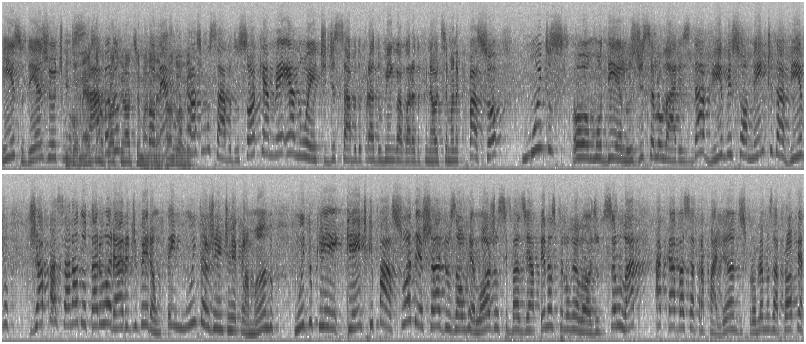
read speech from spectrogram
Isso, desde o último E começa no sábado. próximo final de semana, Começa lembrando no ouvir. próximo sábado. Só que à meia-noite de sábado para domingo, agora do final de semana que passou, muitos oh, modelos de celulares da Vivo e somente da Vivo já passaram a adotar o horário de verão. Tem muita gente reclamando, muito cli- cliente que passou a deixar de usar o relógio, se basear apenas pelo relógio do celular, acaba se atrapalhando, os problemas. A própria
